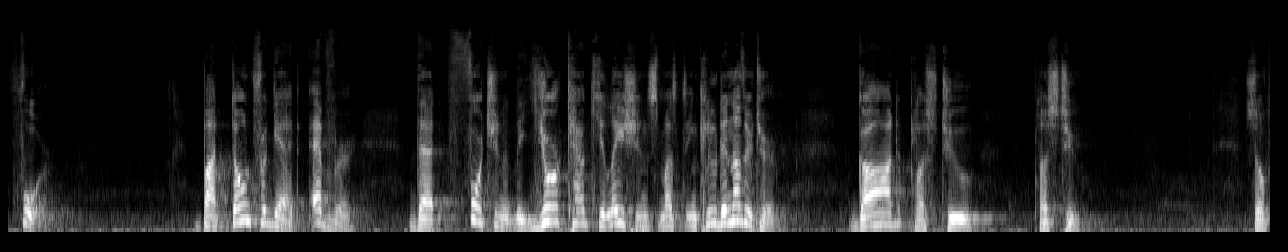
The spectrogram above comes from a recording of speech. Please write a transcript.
4. But don't forget ever that fortunately your calculations must include another term God plus 2 plus 2. So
